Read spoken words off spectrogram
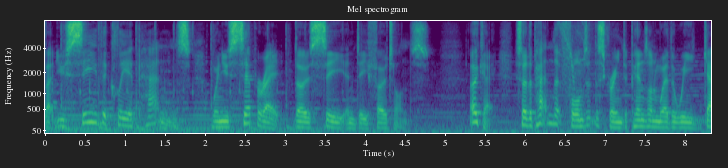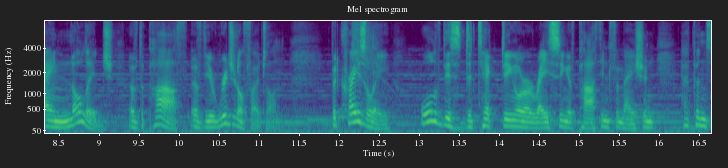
but you see the clear patterns when you separate those C and D photons. Okay, so the pattern that forms at the screen depends on whether we gain knowledge of the path of the original photon. But crazily, all of this detecting or erasing of path information happens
